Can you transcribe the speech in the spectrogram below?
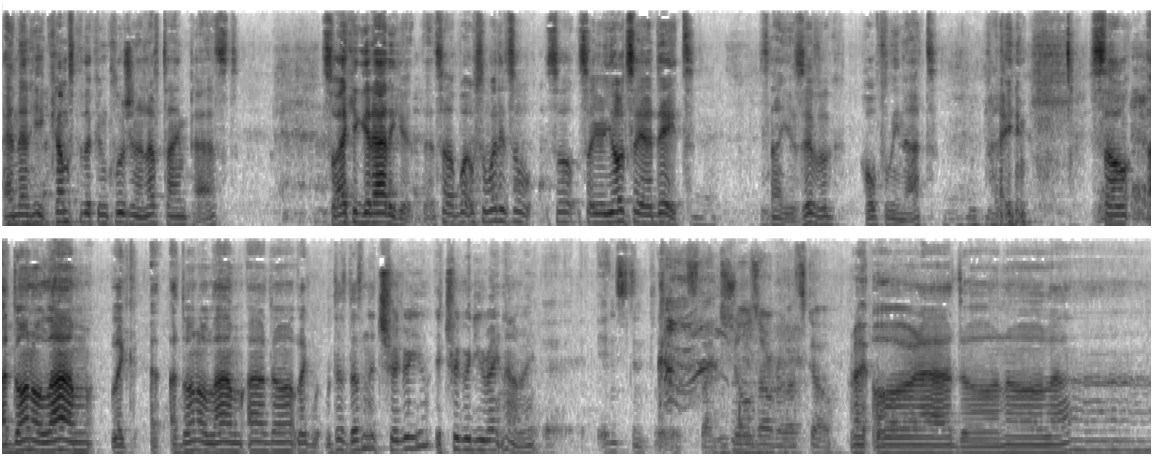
And then he comes to the conclusion enough time passed, so I could get out of here. Well, so what is, so, so, so you're yotzei a date. It's not your zivug, hopefully not. Mm-hmm. Right? So Adon Olam, like uh, Adon Olam, Adon, like does- doesn't it trigger you? It triggered you right now, right? Uh, instantly, it's like show's over. Let's go. Right. Or Adon Olam.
